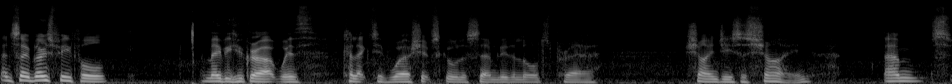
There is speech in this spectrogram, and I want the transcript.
And so most people, maybe who grow up with collective worship, school assembly, the Lord's Prayer, Shine Jesus Shine, um, s-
